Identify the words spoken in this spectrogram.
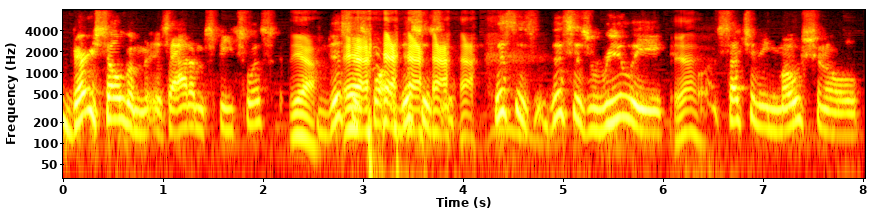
very seldom is Adam speechless. Yeah. This yeah. is what this is this is this is really yeah. such an emotional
